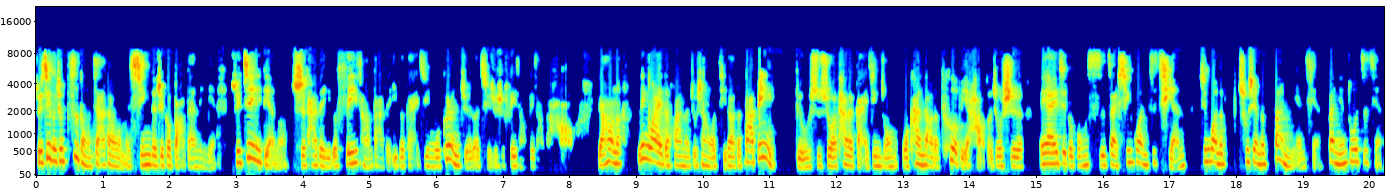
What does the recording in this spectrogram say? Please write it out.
所以这个就自动加到我们新的这个保单里面，所以这一点呢是它的一个非常大的一个改进，我个人觉得其实是非常非常的好。然后呢，另外的话呢，就像我提到的大病。比如是说它的改进中，我看到的特别好的就是 AI 这个公司在新冠之前，新冠的出现的半年前，半年多之前，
